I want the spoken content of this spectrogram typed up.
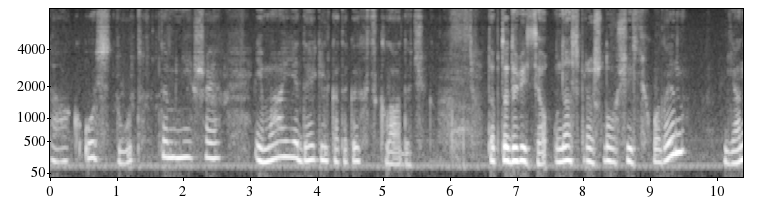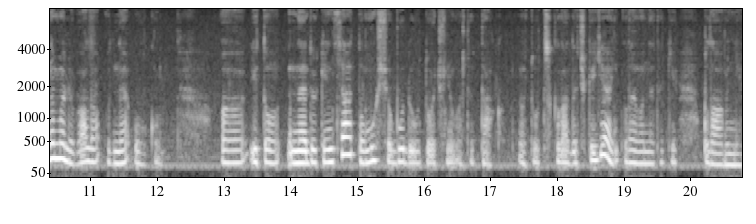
Так, ось тут темніше і має декілька таких складочок. Тобто, дивіться, у нас пройшло 6 хвилин, я намалювала одне око. Е, І то не до кінця, тому що буду уточнювати. Так, тут складочки є, але вони такі плавні.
